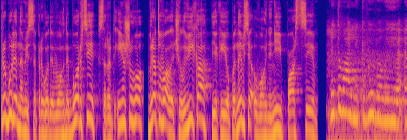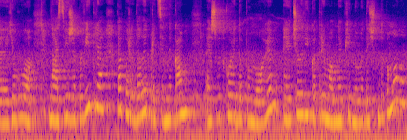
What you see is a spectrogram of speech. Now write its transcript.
Прибулі на місце пригоди вогнеборці, серед іншого, врятували чоловіка, який опинився у вогняній пастці. Рятувальники вивели е, його на свіже повітря та передали працівникам е, швидкої допомоги. Е, Чоловік отримав необхідну медичну допомогу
